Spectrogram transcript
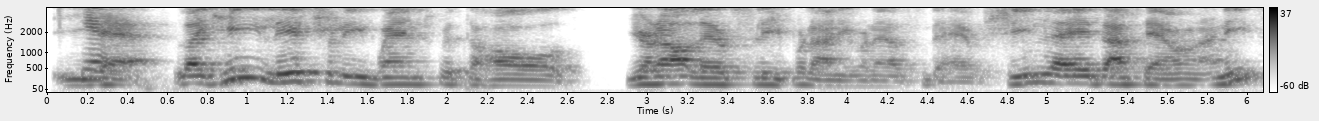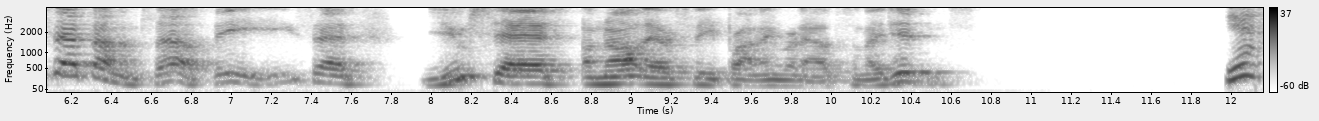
Yeah. Yeah. Like he literally went with the whole you're not allowed to sleep with anyone else in the house. She laid that down and he said that himself. He, he said, You said I'm not allowed to sleep with anyone else, and I didn't. Yeah,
